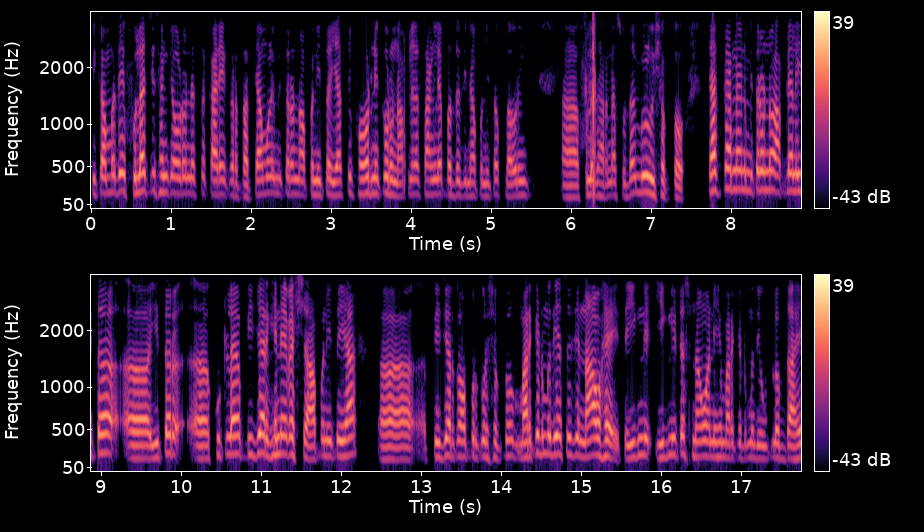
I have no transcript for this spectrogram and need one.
पिकामध्ये फुलाची संख्या वाढवण्याचं कार्य करतात. त्यामुळे मित्रांनो आपण इथं याची फवारणी करून आपल्याला चांगल्या पद्धतीने आपण इथं फ्लॉवरिंग फुलधारणा सुद्धा मिळू शकतो. त्याच कारणाने मित्रांनो आपल्याला इथं इतर कुठल्या बिजार घेण्यापेक्षा आपण इथं या पेजरचा वापर करू शकतो. मार्केटमध्ये याचं जे नाव आहे ते इग्नि इग्निटस नावाने हे मार्केटमध्ये उपलब्ध आहे.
